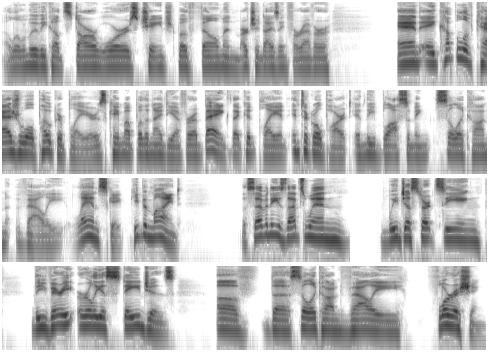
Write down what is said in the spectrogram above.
A little movie called Star Wars changed both film and merchandising forever and a couple of casual poker players came up with an idea for a bank that could play an integral part in the blossoming Silicon Valley landscape. Keep in mind, the 70s, that's when we just start seeing the very earliest stages of the Silicon Valley flourishing.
